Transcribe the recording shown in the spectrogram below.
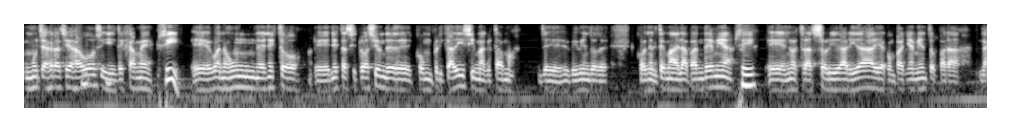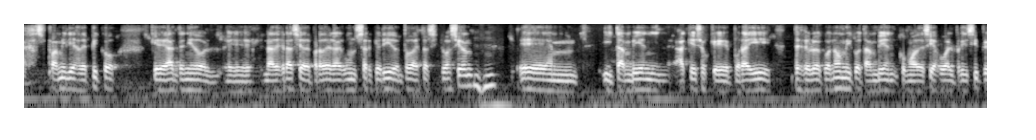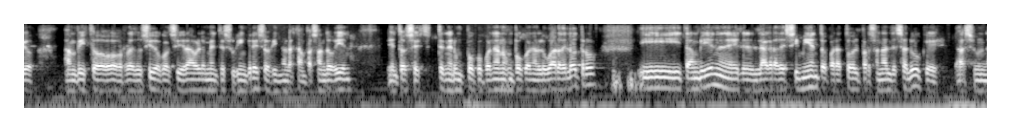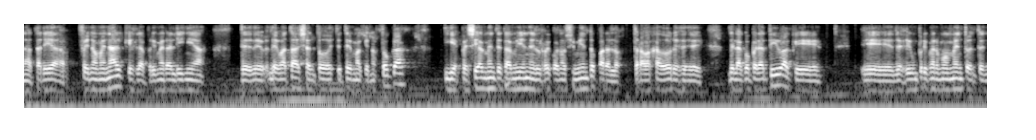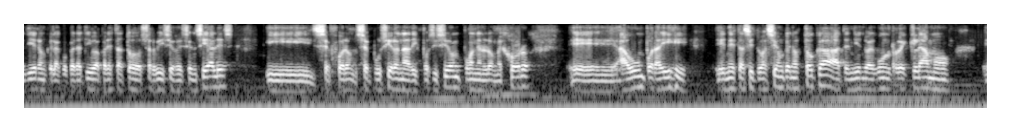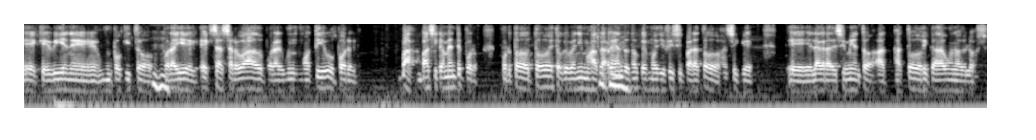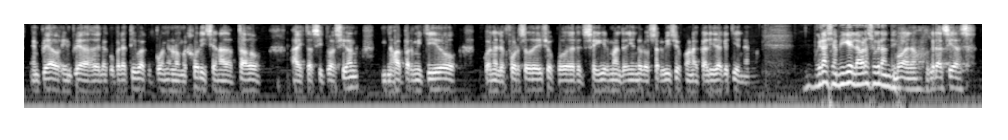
muchas gracias a vos y déjame, sí. Eh, bueno, un, en, esto, eh, en esta situación de, complicadísima que estamos de, viviendo de, con el tema de la pandemia, sí. nuestra solidaridad y acompañamiento para las familias de Pico que han tenido eh, la desgracia de perder algún ser querido en toda esta situación. Em, y también aquellos que por ahí, desde lo económico, también, como decías vos al principio, han visto reducido considerablemente sus ingresos y no la están pasando bien. Entonces, tener un poco, ponernos un poco en el lugar del otro. Y también el agradecimiento para todo el personal de salud que hace una tarea fenomenal, que es la primera línea de, batalla en todo este tema que nos toca y especialmente también el reconocimiento para los trabajadores de, la cooperativa que eh, desde un primer momento entendieron que la cooperativa presta todos servicios esenciales y se fueron se pusieron a disposición ponen lo mejor eh, aún por ahí en esta situación que nos toca atendiendo algún reclamo eh, que viene un poquito por ahí exacerbado por algún motivo, por va, básicamente por por todo todo esto que venimos acarreando, ¿no? que es muy difícil para todos, así que eh, el agradecimiento a, a, todos y cada uno de los empleados y empleadas de la cooperativa que ponen lo mejor y se han adaptado a esta situación y nos ha permitido con el esfuerzo de ellos poder seguir manteniendo los servicios con la calidad que tienen. Gracias Miguel, abrazo grande. Bueno, gracias.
